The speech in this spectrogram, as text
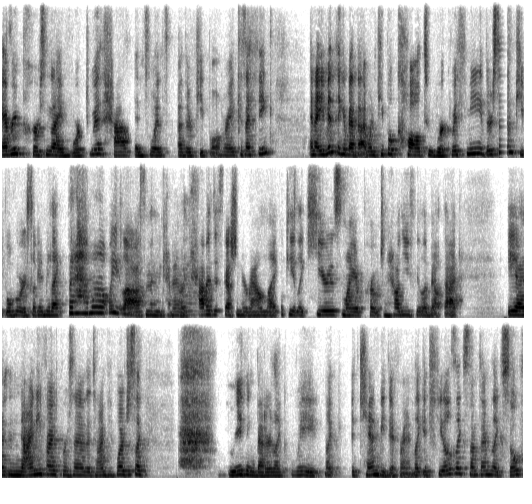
Every person that I've worked with have influenced other people, right? Because I think and I even think about that when people call to work with me, there's some people who are still going to be like, but I want weight loss. And then we kind of like have a discussion around like, okay, like here's my approach and how do you feel about that? And 95% of the time, people are just like breathing better. Like, wait, like it can be different. Like it feels like sometimes like so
